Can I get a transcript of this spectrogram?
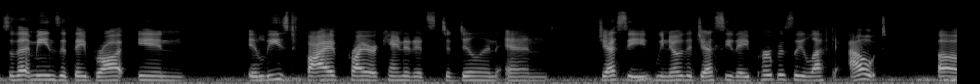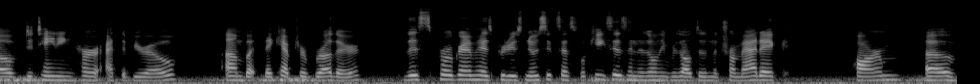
so that means that they brought in at least five prior candidates to Dylan and Jesse. We know that Jesse they purposely left out of detaining her at the bureau, um, but they kept her brother. This program has produced no successful cases and has only resulted in the traumatic harm of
